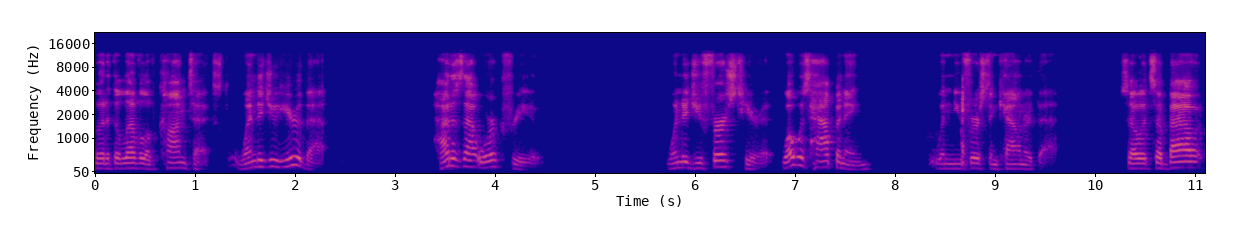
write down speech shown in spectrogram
but at the level of context. When did you hear that? how does that work for you? When did you first hear it? What was happening when you first encountered that? So it's about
